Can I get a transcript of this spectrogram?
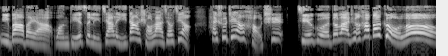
你爸爸呀，往碟子里加了一大勺辣椒酱，还说这样好吃，结果都辣成哈巴狗喽！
